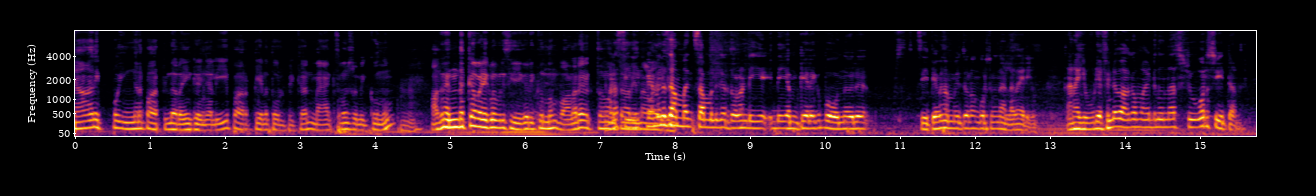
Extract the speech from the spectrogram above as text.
ഞാനിപ്പോ ഇങ്ങനെ പാർട്ടിയിൽ ഇറങ്ങിക്കഴിഞ്ഞാൽ ഈ പാർട്ടി എന്നെ തോൽപ്പിക്കാൻ മാക്സിമം ശ്രമിക്കുന്നു. അതിനെന്തൊക്കെ വഴികൾ ഇവർ സ്വീകരിക്കുന്നു? വളരെ വ്യക്തമായിട്ട് സംബന്ധിച്ചിടത്തോളം ഡി എം കെയിലേക്ക് പോകുന്ന ഒരു സി പി എം സംബന്ധിച്ചിടത്തോളം കുറച്ചുകൂടി നല്ലതായിരിക്കും. കാരണം യു ഡി എഫിന്റെ ഭാഗമായിട്ട് നിന്ന ഷുവർ സീറ്റ് ആണ്. സീറ്റാണ്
